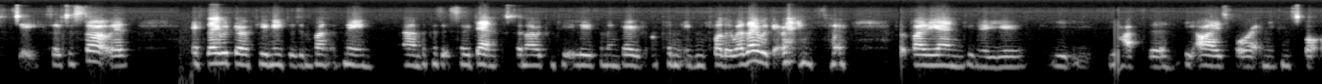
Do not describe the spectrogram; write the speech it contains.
to see. So to start with, if they would go a few meters in front of me, um, because it's so dense, then I would completely lose them and go. I couldn't even follow where they were going. So, but by the end, you know, you you, you have the, the eyes for it, and you can spot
